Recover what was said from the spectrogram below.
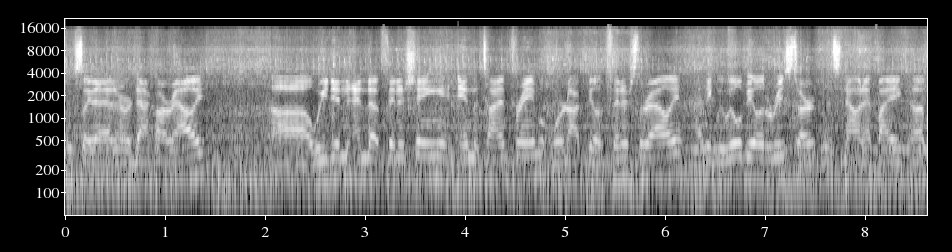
looks like that ended our Dakar rally. Uh, we didn't end up finishing in the time frame. We're not going to be able to finish the rally. I think we will be able to restart. It's now an FIA Cup.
